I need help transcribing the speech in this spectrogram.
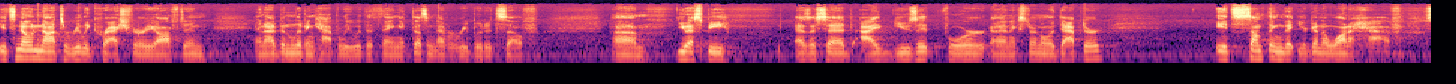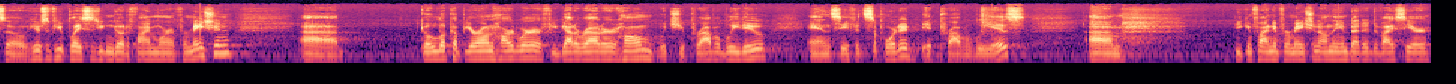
it's known not to really crash very often, and I've been living happily with the thing. It doesn't ever reboot itself. Um, USB, as I said, I use it for an external adapter it's something that you're going to want to have. So here's a few places you can go to find more information. Uh, go look up your own hardware if you've got a router at home, which you probably do, and see if it's supported. It probably is. Um, you can find information on the embedded device here,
